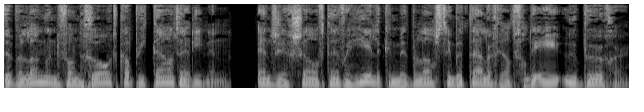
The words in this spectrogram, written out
de belangen van groot kapitaal te dienen, en zichzelf te verheerlijken met belastingbetalergeld van de EU-burger.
